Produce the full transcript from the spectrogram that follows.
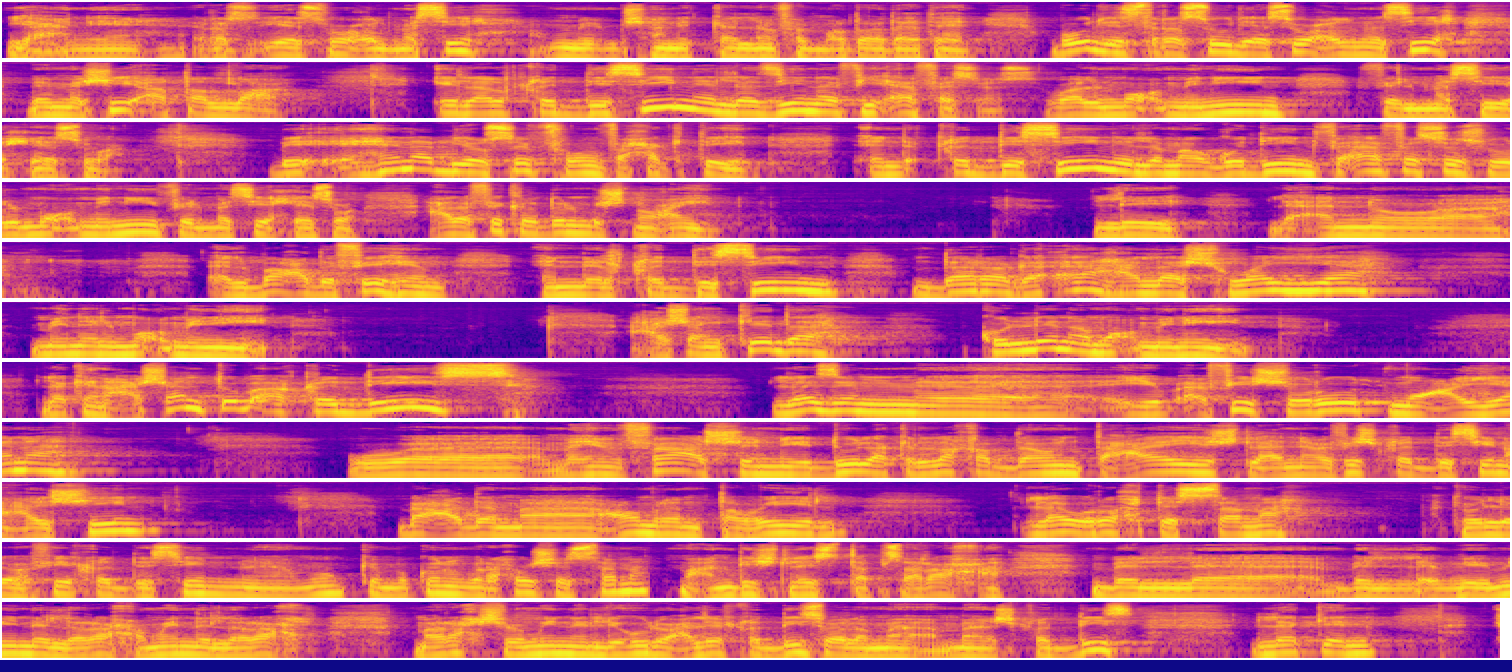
يعني يسوع المسيح مش هنتكلم في الموضوع ده تاني. بولس رسول يسوع المسيح بمشيئة الله إلى القديسين الذين في أفسس والمؤمنين في المسيح يسوع. هنا بيوصفهم في حاجتين القديسين اللي موجودين في أفسس والمؤمنين في المسيح يسوع. على فكرة دول مش نوعين. ليه؟ لأنه البعض فهم إن القديسين درجة أعلى شوية من المؤمنين. عشان كده كلنا مؤمنين. لكن عشان تبقى قديس لازم آه، يبقى في شروط معينة وما ينفعش إن يدولك اللقب ده وأنت عايش لأن ما فيش قديسين عايشين. بعد ما عمر طويل لو رحت السماء تقول لي هو في قديسين ممكن يكونوا ما راحوش السماء؟ ما عنديش لستة بصراحة. بال, بال... بمين اللي راح ومين اللي راح؟ ما راحش ومين اللي يقولوا عليه قديس ولا ما مش قديس. لكن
